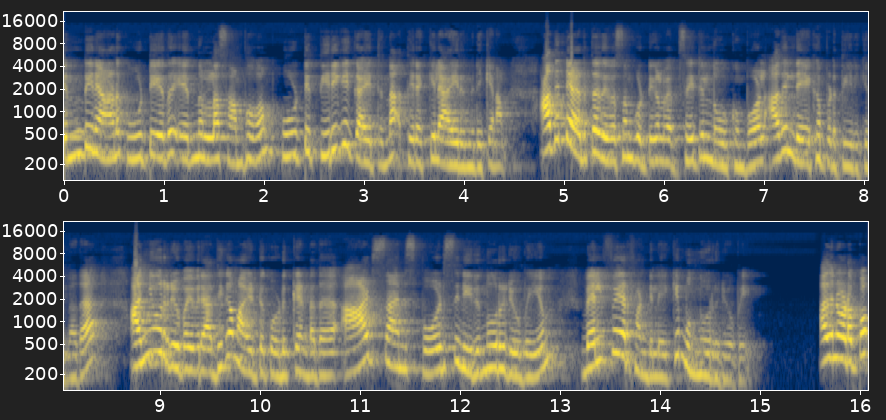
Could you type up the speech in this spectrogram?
എന്തിനാണ് കൂട്ടിയത് എന്നുള്ള സംഭവം കൂട്ടി തിരികെ കയറ്റുന്ന തിരക്കിലായിരുന്നിരിക്കണം. അതിന്റെ അടുത്ത ദിവസം കുട്ടികൾ വെബ്സൈറ്റിൽ നോക്കുമ്പോൾ അതിൽ രേഖപ്പെടുത്തിയിരിക്കുന്നത് അഞ്ഞൂറ് രൂപ ഇവർ അധികമായിട്ട് കൊടുക്കേണ്ടത് ആർട്സ് ആൻഡ് സ്പോർട്സിന് ഇരുന്നൂറ് രൂപയും വെൽഫെയർ ഫണ്ടിലേക്ക് മുന്നൂറ് രൂപയും. അതിനോടൊപ്പം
